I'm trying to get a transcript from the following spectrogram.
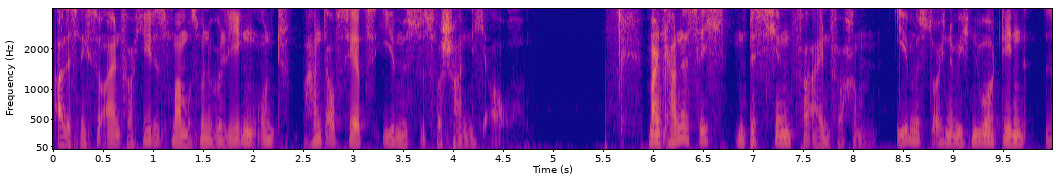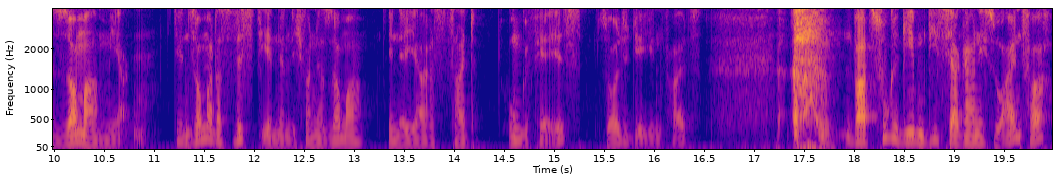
Alles nicht so einfach. Jedes Mal muss man überlegen und Hand aufs Herz, ihr müsst es wahrscheinlich auch. Man kann es sich ein bisschen vereinfachen. Ihr müsst euch nämlich nur den Sommer merken. Den Sommer, das wisst ihr nämlich, wann der Sommer in der Jahreszeit ungefähr ist. Solltet ihr jedenfalls. War zugegeben dies Jahr gar nicht so einfach.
